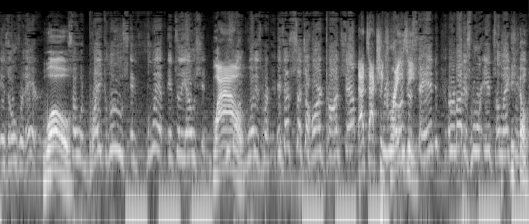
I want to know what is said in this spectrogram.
is over there. Whoa. So it would break loose and flip into the ocean. Wow. You oh, what is is that such a hard concept? That's actually for you crazy. understand? Or am I just more intellectually Yo,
